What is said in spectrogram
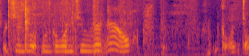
which is what we're going to right now. going to.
